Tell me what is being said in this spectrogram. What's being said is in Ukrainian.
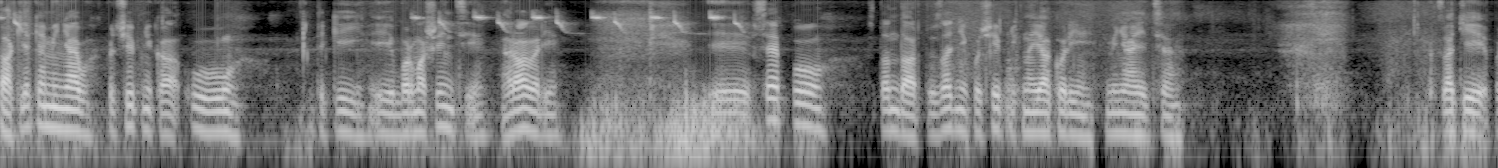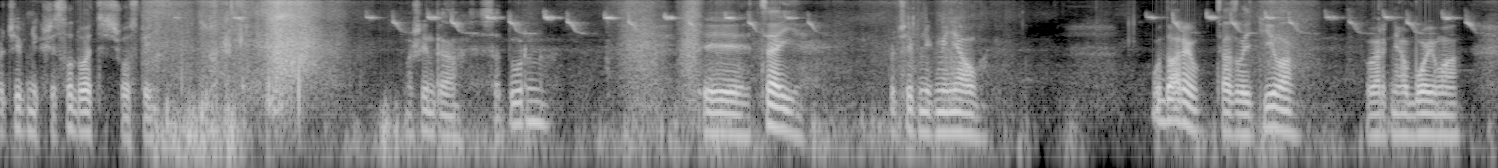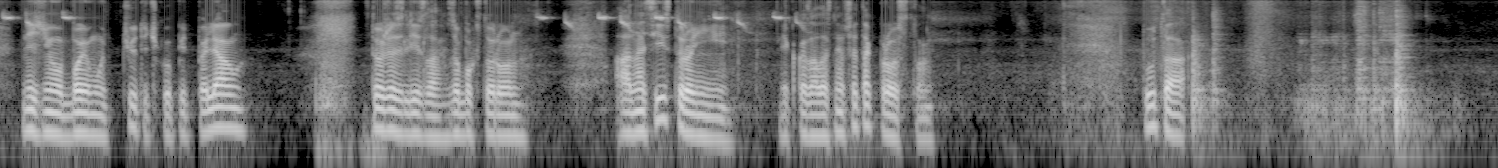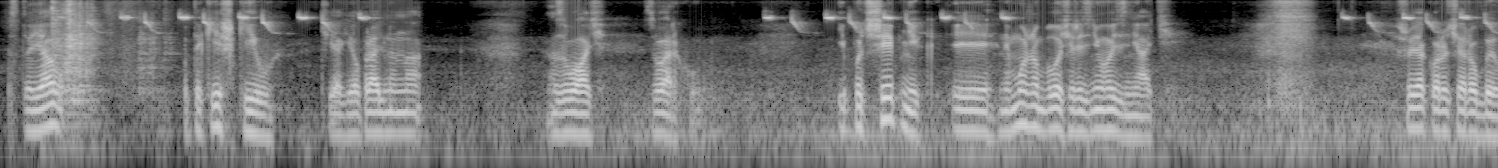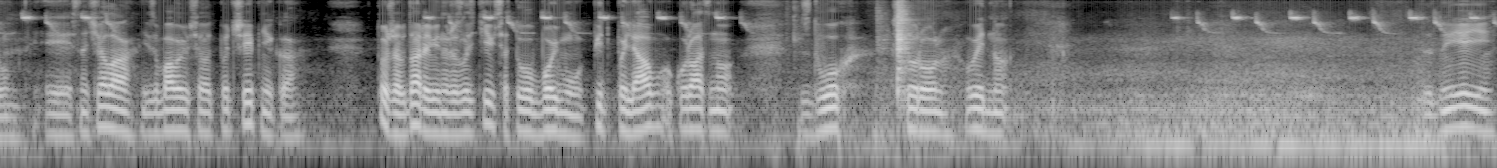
Так, як я міняв підшипника у такій і бормашинці, гравері. І все по стандарту. Задній підшипник на якорі міняється. Кстати, підшипник 626. Машинка Saturn. І цей підшипник міняв. Ударив, ця злетіла, верхня обойма, нижню обойму чуточку підпиляв, теж злізла з обох сторон. А на цій стороні, як оказалось, не все так просто. Тут стояв отакий шків, чи як його правильно назвати, зверху. І підшипник, і не можна було через нього зняти. Що я коротше робив? І спочатку ізбавився від підшипника, теж вдарив, він розлетівся, ту обойму підпиляв акуратно з двох сторон. Видно. З однієї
